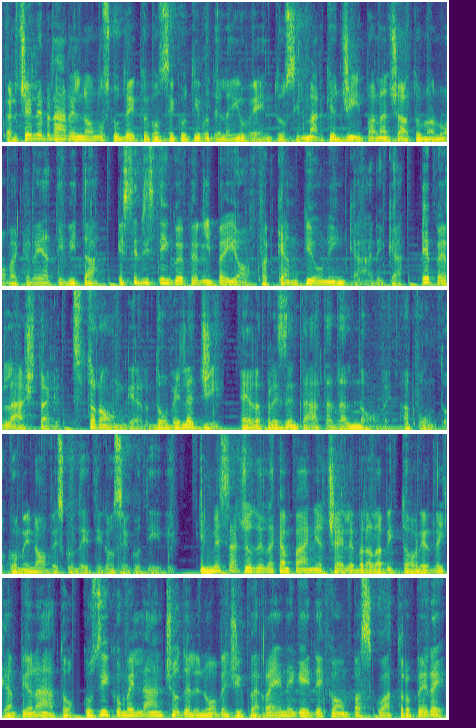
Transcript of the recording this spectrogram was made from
Per celebrare il nono scudetto consecutivo della Juventus, il marchio Jeep ha lanciato una nuova creatività che si distingue per il payoff campione in carica e per l'hashtag Stronger, dove la G è rappresentata dal 9, appunto come 9 scudetti consecutivi. Il messaggio della campagna celebra la vittoria del campionato, così come il lancio delle nuove Jeep Renegade e Compass 4xE,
